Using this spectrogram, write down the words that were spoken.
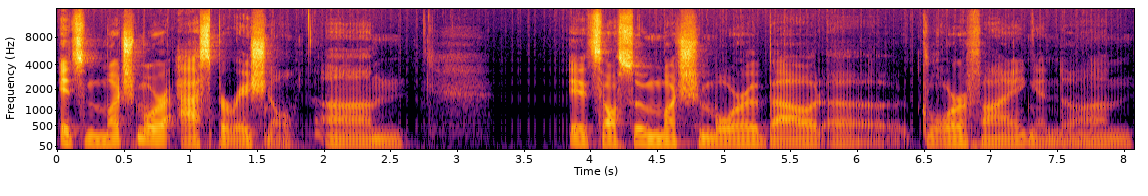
It's much more aspirational. Um, it's also much more about uh, glorifying and um,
